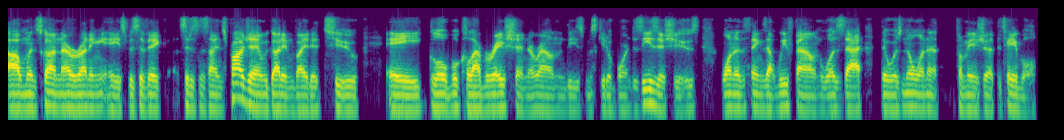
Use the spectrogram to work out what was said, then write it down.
um, when Scott and I were running a specific citizen science project and we got invited to a global collaboration around these mosquito-borne disease issues, one of the things that we found was that there was no one at, from Asia at the table.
